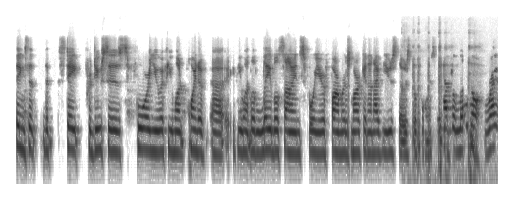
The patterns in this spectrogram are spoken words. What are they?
things that the state produces for you if you want point of uh, if you want little label signs for your farmers market and i've used those before so have the logo right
